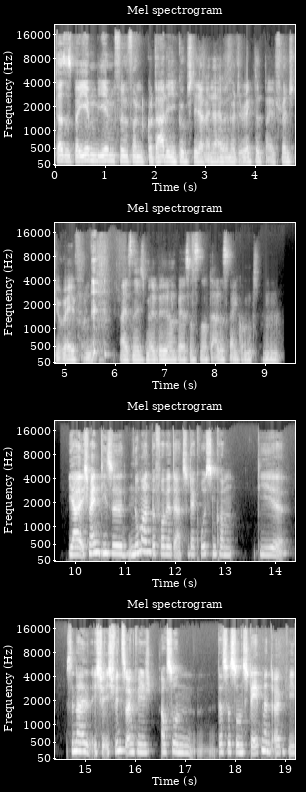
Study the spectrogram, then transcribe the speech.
das ist bei jedem, jedem Film von Godard, den ich gucke, steht am Ende einfach nur Directed by French New Wave und weiß nicht, Melville und wer sonst noch da alles reinkommt. Hm. Ja, ich meine, diese Nummern, bevor wir da zu der größten kommen, die sind halt, ich, ich finde es irgendwie auch so ein, dass das so ein Statement irgendwie,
